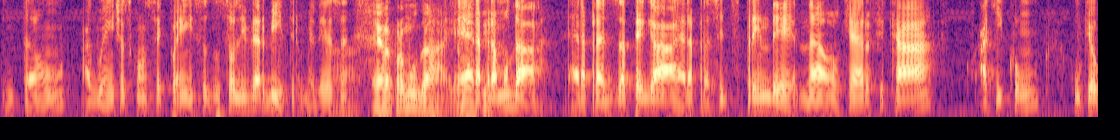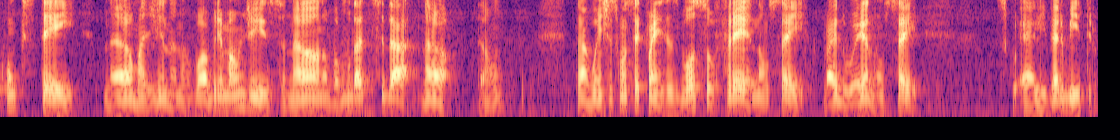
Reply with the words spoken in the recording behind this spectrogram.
Então aguente as consequências do seu livre-arbítrio, beleza? Ah, era para mudar. Era para mudar, era para desapegar, era para se desprender. Não, eu quero ficar aqui com, com o que eu conquistei. Não, imagina, não vou abrir mão disso. Não, não vou mudar de cidade. Não. Então, então aguente as consequências. Vou sofrer? Não sei. Vai doer? Não sei é livre-arbítrio.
